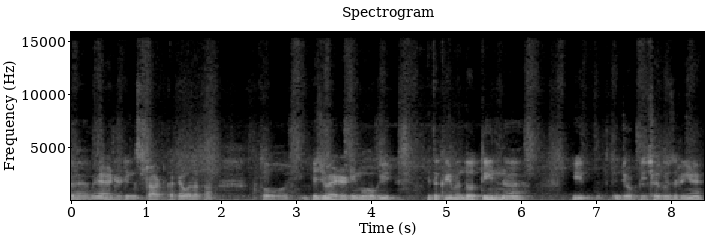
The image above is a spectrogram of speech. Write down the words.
करने वाला था। तो ये जो एडिटिंग होगी ये तकरीबन दो तीन ये जो पीछे गुजरी हैं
